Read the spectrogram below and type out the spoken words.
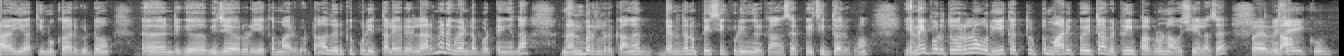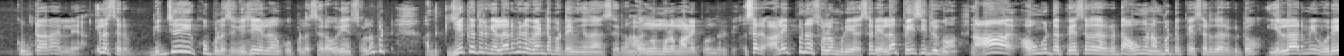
அஇஅதிமுக இருக்கட்டும் இன்றைக்கு விஜய் அவருடைய இயக்கமாக இருக்கட்டும் அது இருக்கக்கூடிய தலைவர் எல்லாருமே எனக்கு வேண்டப்பட்டவங்க தான். நண்பர்கள் இருக்காங்க தினம் தினம் பேசிக்கூடியவங்க இருக்காங்க சார் பேசிட்டு தான் இருக்கிறோம். என்னை பொறுத்தவரையிலும் ஒரு இயக்கத்துட்டு மாறி போய் தான் வெற்றியை பார்க்கணும்னு அவசியம் இல்லை சார். இப்போ விஜய் கூப் கூப்பிட்டாரா இல்லையா? இல்லை சார் விஜய் கூப்பிடல சார் விஜய் எல்லாம் கூப்பிடல சார் அவரையும் சொல்ல பட் அந்த இயக்கத்திற்கு எல்லாருமே எனக்கு வேண்டப்பட்டவங்க தான் சார் அவங்க மூலமா அழைப்பு வந்திருக்கு. சார் அழைப்பு நான் சொல்ல முடியாது சார் எல்லாம் பேசிட்டு இருக்கோம் நான் அவங்ககிட்ட பேசுறதா இருக்கட்டும் அவங்க நம்மகிட்ட பேசுறதா இருக்கட்டும் எல்லாருமே ஒரே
